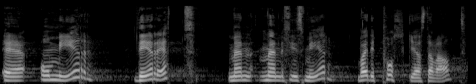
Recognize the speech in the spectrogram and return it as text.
Eh, och mer, det är rätt, men, men det finns mer. Vad är det påskigaste av allt?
